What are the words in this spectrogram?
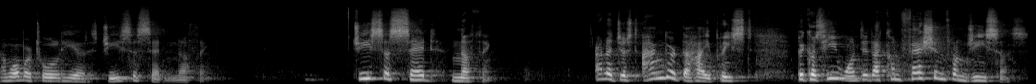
And what we're told here is Jesus said nothing. Jesus said nothing. And it just angered the high priest because he wanted a confession from Jesus.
